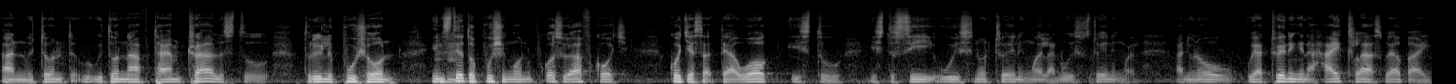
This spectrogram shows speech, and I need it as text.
and we don't we don't have time trials to to really push on. Instead of pushing on, because we have coach, coaches uh, their work is to is to see who is not training well and who is training well. And you know we are training in a high class whereby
